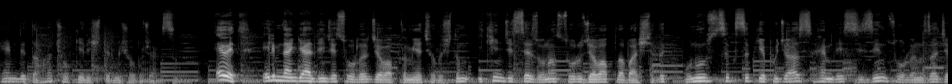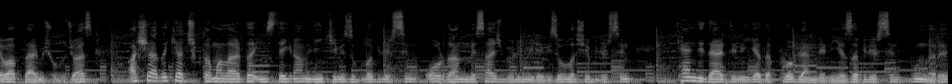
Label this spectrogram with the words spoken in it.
hem de daha çok geliştirmiş olacaksın. Evet, elimden geldiğince soruları cevaplamaya çalıştım. İkinci sezona soru cevapla başladık. Bunu sık sık yapacağız hem de sizin sorularınıza cevap vermiş olacağız. Aşağıdaki açıklamalarda Instagram linkimizi bulabilirsin. Oradan mesaj bölümüyle bize ulaşabilirsin. Kendi derdini ya da problemlerini yazabilirsin. Bunları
